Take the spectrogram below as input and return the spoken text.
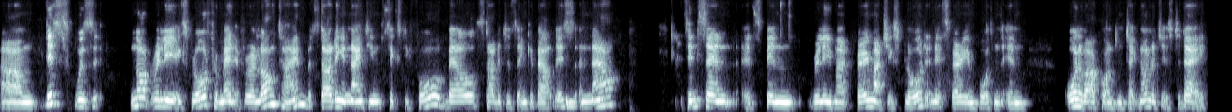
Um, this was not really explored for, many, for a long time, but starting in 1964, Bell started to think about this. And now, since then, it's been really much, very much explored and it's very important in all of our quantum technologies today.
